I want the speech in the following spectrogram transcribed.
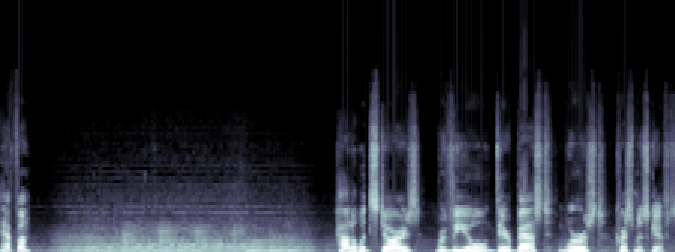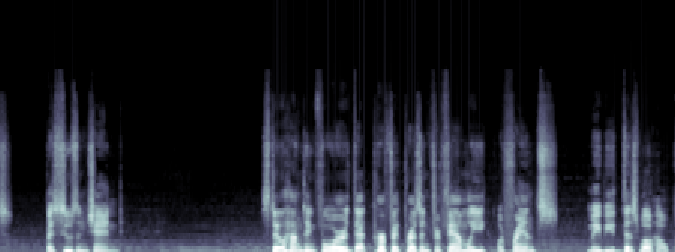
Have fun. Hollywood stars reveal their best, worst Christmas gifts by Susan Shand. Still hunting for that perfect present for family or friends? Maybe this will help.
